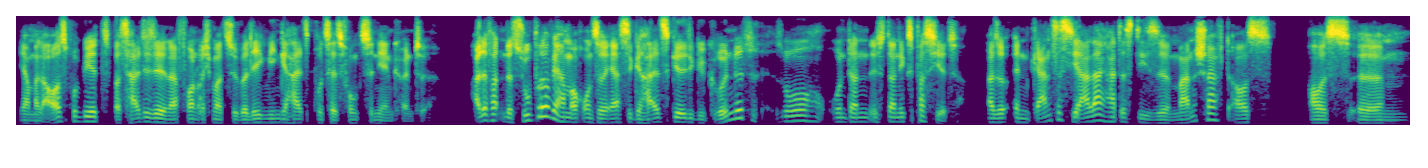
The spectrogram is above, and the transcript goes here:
ja mal ausprobiert. Was haltet ihr davon, euch mal zu überlegen, wie ein Gehaltsprozess funktionieren könnte? Alle fanden das super. Wir haben auch unsere erste Gehaltsgilde gegründet, so, und dann ist da nichts passiert. Also ein ganzes Jahr lang hat es diese Mannschaft aus, aus ähm,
